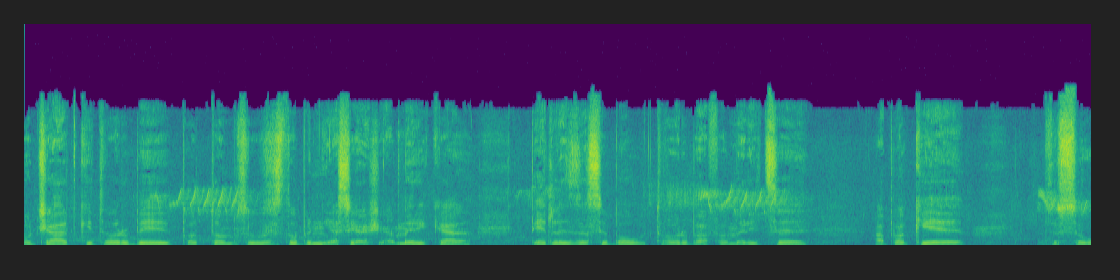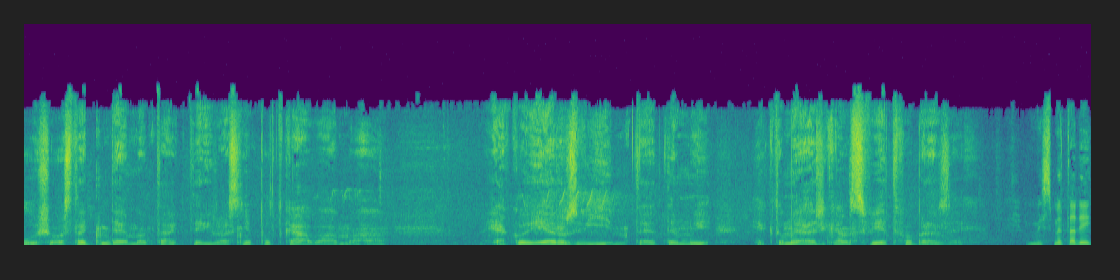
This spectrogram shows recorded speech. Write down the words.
počátky tvorby, potom jsou zastoupení asi až Amerika, pět let za sebou tvorba v Americe a pak je, to jsou už ostatní témata, které vlastně potkávám a jako je rozvíjím. To je ten můj, jak tomu já říkám, svět v obrazech. My jsme tady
